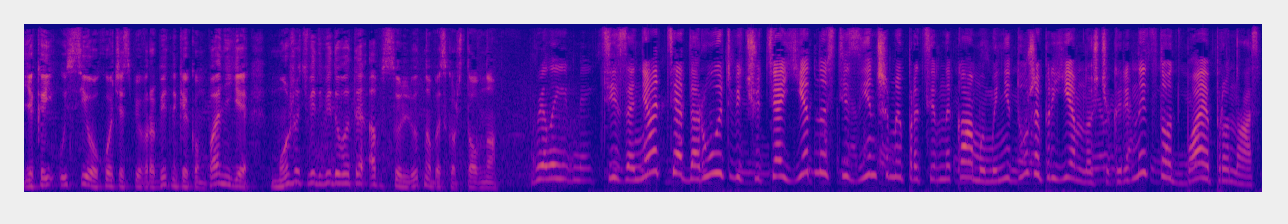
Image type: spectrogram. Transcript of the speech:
який усі охочі співробітники компанії можуть відвідувати абсолютно безкоштовно. Ці заняття дарують відчуття єдності з іншими працівниками. Мені дуже приємно, що керівництво дбає про нас.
